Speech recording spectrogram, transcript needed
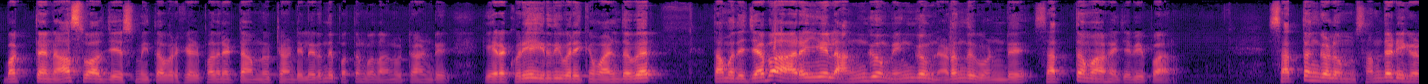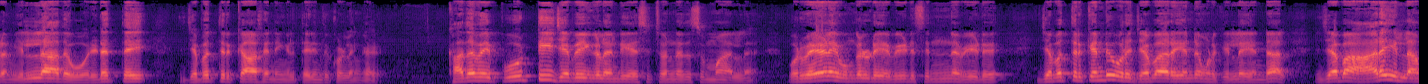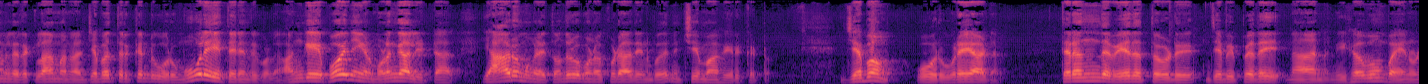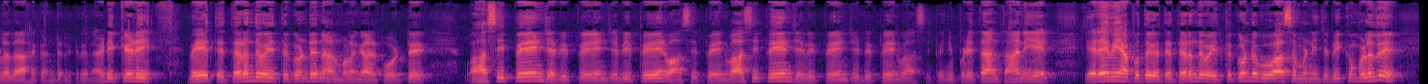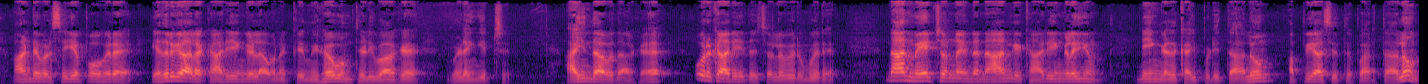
பக்தன் ஆஸ்வால் ஜெயஸ்மித் அவர்கள் பதினெட்டாம் நூற்றாண்டிலிருந்து பத்தொன்பதாம் நூற்றாண்டு ஏறக்குறைய இறுதி வரைக்கும் வாழ்ந்தவர். தமது ஜெப அறையில் அங்கும் எங்கும் நடந்து கொண்டு சத்தமாக ஜெபிப்பார். சத்தங்களும் சந்தடிகளும் இல்லாத ஓரிடத்தை ஜெபத்திற்காக நீங்கள் தெரிந்து கொள்ளுங்கள். கதவை பூட்டி ஜெபியுங்கள் என்று இயேசு சொன்னது சும்மா இல்லை ஒருவேளை உங்களுடைய வீடு சின்ன வீடு ஜெபத்திற்கென்று ஒரு ஜெப அறை என்று உங்களுக்கு இல்லை என்றால் ஜெப அறை இல்லாமல் இருக்கலாம் ஆனால் ஜெபத்திற்கென்று ஒரு மூலையை தெரிந்து கொள்ள. அங்கே போய் நீங்கள் முழங்காலிட்டால் யாரும் உங்களை தொந்தரவு பண்ணக்கூடாது என்பது நிச்சயமாக இருக்கட்டும். ஜெபம் ஓர் உரையாடல். திறந்த வேதத்தோடு ஜெபிப்பதை நான் மிகவும் பயனுள்ளதாக கண்டிருக்கிறேன். அடிக்கடி வேதத்தை திறந்து வைத்துக்கொண்டு நான் முழங்கால் போட்டு வாசிப்பேன் ஜெபிப்பேன் ஜெபிப்பேன் வாசிப்பேன் வாசிப்பேன் ஜெபிப்பேன் ஜெபிப்பேன் வாசிப்பேன். இப்படித்தான் தானியேல் எரேமியா புத்தகத்தை திறந்து வைத்துக்கொண்டு உபவாசம் பண்ணி ஜெபிக்கும் பொழுது ஆண்டவர் செய்யப்போகிற எதிர்கால காரியங்கள் அவனுக்கு மிகவும் தெளிவாக விளங்கிற்று. ஐந்தாவதாக ஒரு காரியத்தை சொல்ல விரும்புகிறேன். நான் மேற்சொன்ன இந்த நான்கு காரியங்களையும் நீங்கள் கைப்பிடித்தாலும் அப்பியாசித்து பார்த்தாலும்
